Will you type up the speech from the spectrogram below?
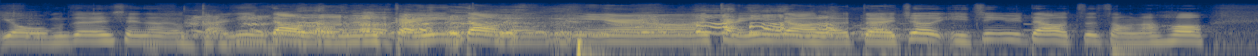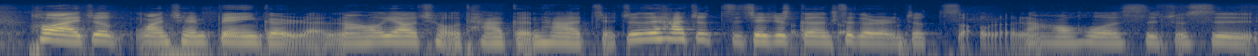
有我们这边现在有感应到了，我们有感应到了，感应到了，对，就已经遇到这种，然后后来就完全变一个人，然后要求他跟他姐，就是他就直接就跟这个人就走了，然后或者是就是。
